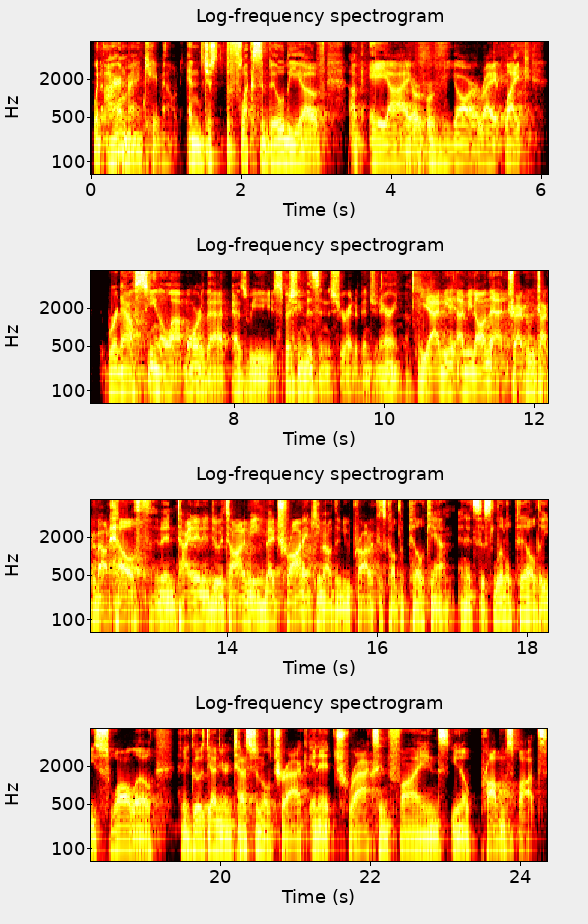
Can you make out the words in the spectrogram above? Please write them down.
when Iron Man came out and just the flexibility of, of AI or, or VR, right? Like we're now seeing a lot more of that as we, especially in this industry, right, of engineering. Yeah, I mean, I mean, on that track, we talk about health and then tying it into autonomy. Medtronic came out with a new product. It's called the PillCam, and it's this little pill that you swallow, and it goes down your intestinal tract, and it tracks and finds, you know, problem spots.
